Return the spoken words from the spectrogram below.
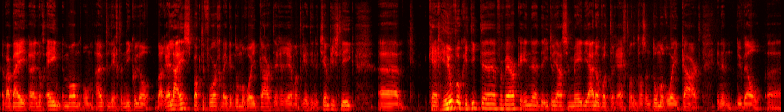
Waarbij eh, nog één man om uit te lichten, Nicolo Barella is. Pakte vorige week een domme rode kaart tegen Real Madrid in de Champions League. Ehm, kreeg heel veel kritiek te verwerken in eh, de Italiaanse media. En ook wat terecht, want het was een domme rode kaart in een duel eh,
